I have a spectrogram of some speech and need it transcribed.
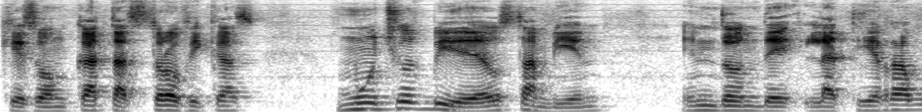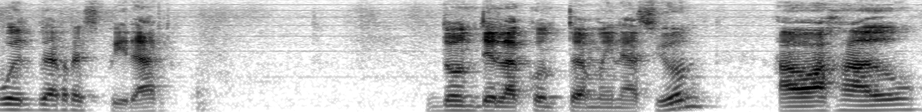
que son catastróficas, muchos videos también en donde la tierra vuelve a respirar, donde la contaminación ha bajado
